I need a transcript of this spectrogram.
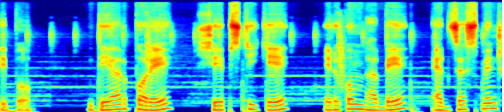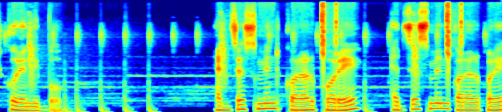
দিব। দেওয়ার পরে শেপসটিকে এরকমভাবে অ্যাডজাস্টমেন্ট করে নিব। অ্যাডজাস্টমেন্ট করার পরে অ্যাডজাস্টমেন্ট করার পরে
